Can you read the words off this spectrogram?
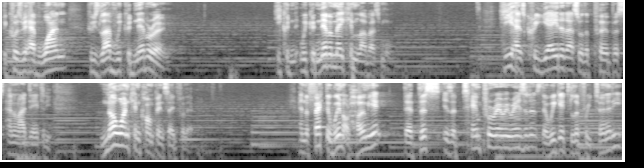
Because we have one whose love we could never earn. He could, we could never make him love us more. He has created us with a purpose and an identity. No one can compensate for that. And the fact that we're not home yet, that this is a temporary residence, that we get to live for eternity,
